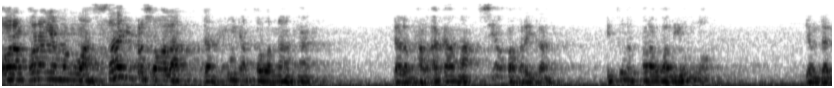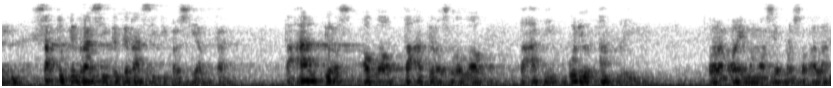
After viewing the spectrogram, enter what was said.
orang-orang yang menguasai persoalan dan punya kewenangan dalam hal agama. Siapa mereka? Itulah para waliullah yang dari satu generasi ke generasi dipersiapkan. Taati Allah, taati Rasulullah, taati ulil amri. Orang-orang yang menguasai persoalan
